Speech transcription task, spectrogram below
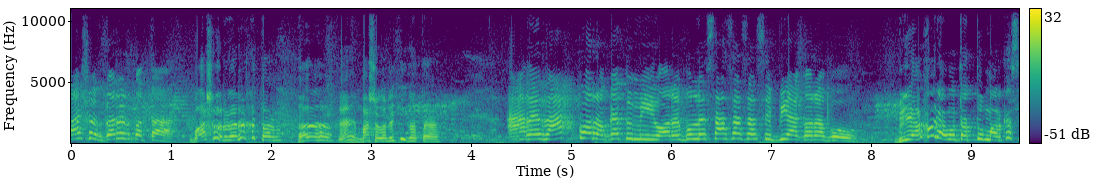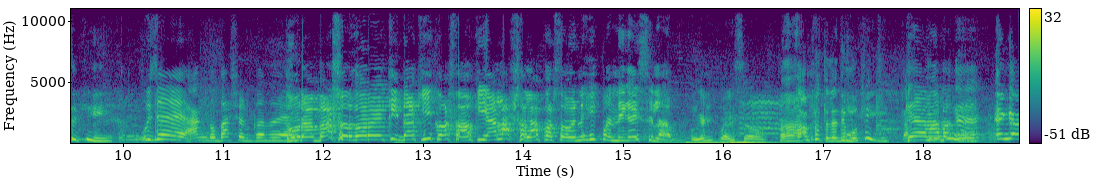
বাসর ঘরের কথা। বাসর কথা? হ্যাঁ। হ্যাঁ বাসর ঘরে কি কথা? আরে রাগ করো কে তুমি ওরে বলে চাচা চাচি বিয়া করাবো। বিয়া করাবো তার তোমার কাছে কি? ওই যে আঙ্গ বাসর ঘরে। তোমরা বাসর ঘরে কি না কি করছ? কি আলাপ সালাপ করছ? ওই হিকমান নিয়ে গাইছিলাম হ্যাঁ। কাম ফেলে দিমু কি? কে আমার বাকে? এঙ্গা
